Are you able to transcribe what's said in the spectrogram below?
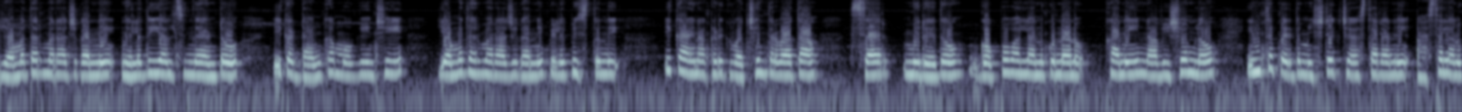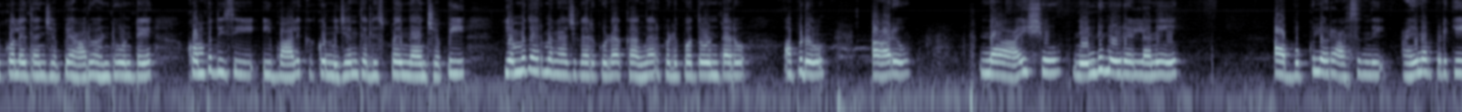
యమధర్మరాజు గారిని నిలదీయాల్సిందే అంటూ ఇక డంక మోగించి యమధర్మరాజు గారిని పిలిపిస్తుంది. ఇక ఆయన అక్కడికి వచ్చిన తర్వాత సార్ మీరేదో గొప్ప వాళ్ళు అనుకున్నాను కానీ నా విషయంలో ఇంత పెద్ద మిస్టేక్ చేస్తారని అస్సలు అనుకోలేదని చెప్పి ఆరు అంటూ ఉంటే కొంపదీసి ఈ బాలికకు నిజం తెలిసిపోయిందా అని చెప్పి యమధర్మరాజు గారు కూడా కంగారు పడిపోతూ ఉంటారు. అప్పుడు ఆరు నా ఆయుష్ నిండు నూరేళ్ళని ఆ బుక్లో రాసింది. అయినప్పటికీ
